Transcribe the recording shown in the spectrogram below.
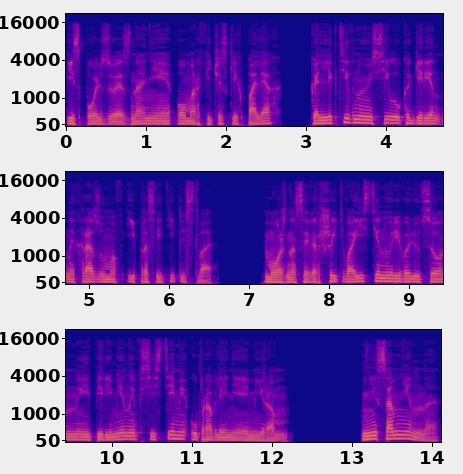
используя знания о морфических полях, коллективную силу когерентных разумов и просветительства, можно совершить воистину революционные перемены в системе управления миром. Несомненно,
